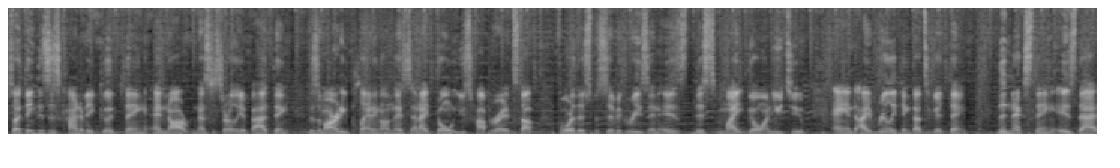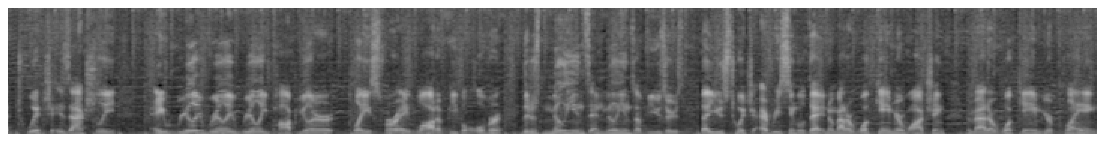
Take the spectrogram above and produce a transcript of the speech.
So I think this is kind of a good thing and not necessarily a bad thing because I'm already planning on this and I don't use copyrighted stuff for this specific reason is this might go on YouTube and I really think that's a good thing. The next thing is that Twitch is actually a really really really popular place for a lot of people. Over there's millions and millions of users that use Twitch every single day. No matter what game you're watching no matter what game you're playing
